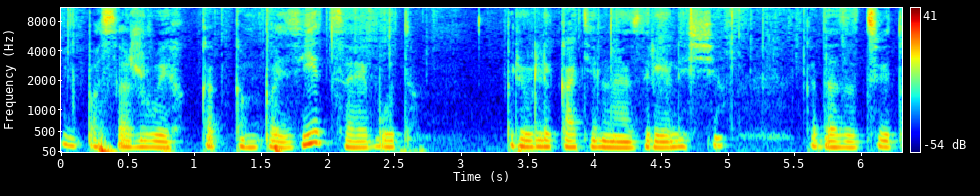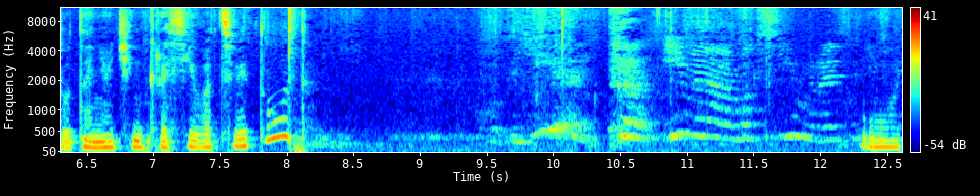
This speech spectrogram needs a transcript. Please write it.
И посажу их как композиция, и будет привлекательное зрелище. Когда зацветут, они очень красиво цветут. Вот.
